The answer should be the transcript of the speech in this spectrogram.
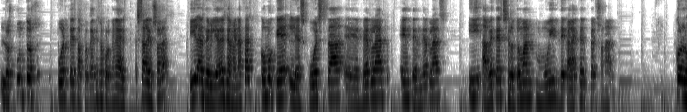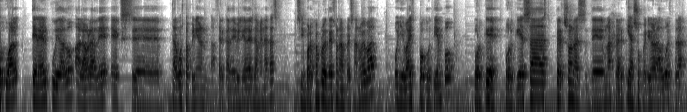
los puntos fuertes, las fortalezas y oportunidades salen solas y las debilidades y amenazas como que les cuesta eh, verlas, entenderlas y a veces se lo toman muy de carácter personal. Con lo cual, tener cuidado a la hora de eh, dar vuestra opinión acerca de debilidades y amenazas. Si, por ejemplo, tenéis una empresa nueva o lleváis poco tiempo, ¿por qué? Porque esas personas de una jerarquía superior a la vuestra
